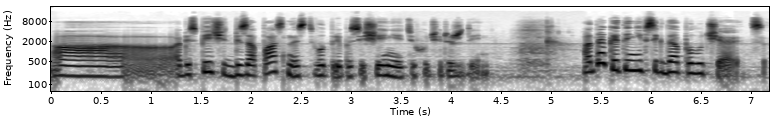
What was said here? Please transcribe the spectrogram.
а, обеспечить безопасность вот при посещении этих учреждений. Однако это не всегда получается.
